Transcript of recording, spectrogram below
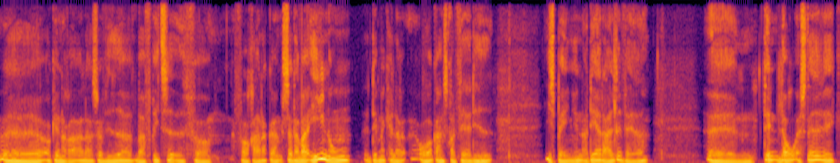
øh, og generaler og så videre var fritaget for, for rettergang. Så der var ikke nogen, det man kalder overgangsretfærdighed i Spanien, og det har der aldrig været. Øh, den lov er stadigvæk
